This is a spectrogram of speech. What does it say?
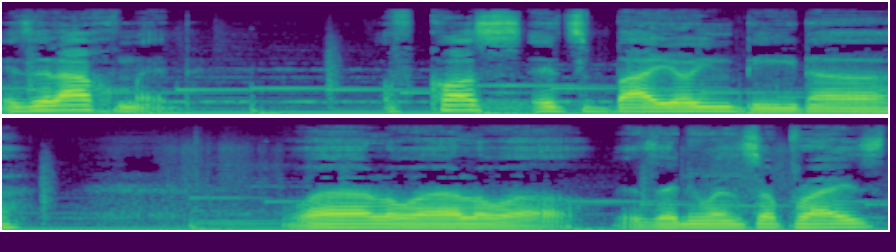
is it Ahmed? Of course, it's Bio Indina. Well, well, well. Is anyone surprised?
